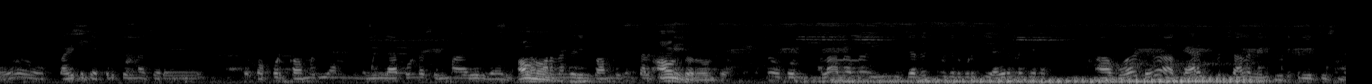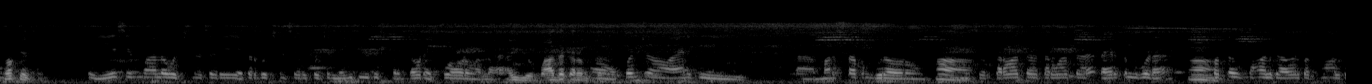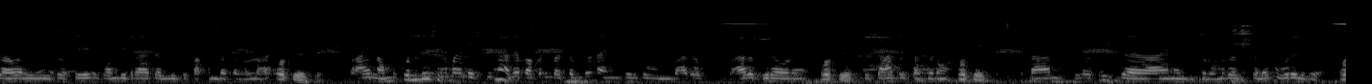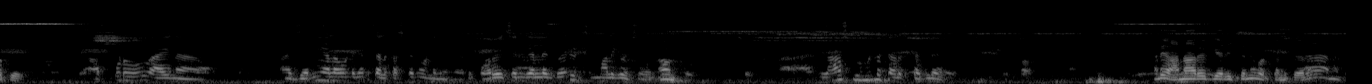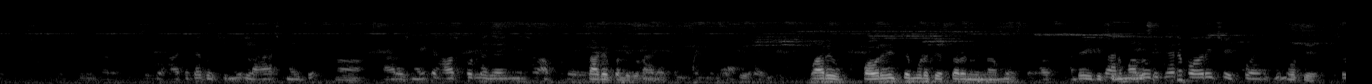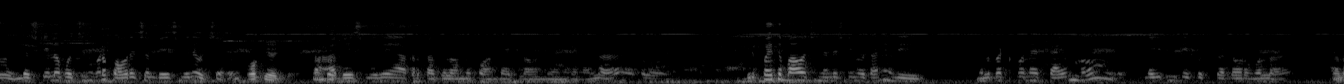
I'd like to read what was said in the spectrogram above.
బయటకి ఎక్కడికి వెళ్ళినా సరే ఒకప్పుడు కామెడీ అని ఏం లేకుండా సినిమా అయ్యేది కాదు. అవును. బ్రహ్మానందం గారి కాంపిటీషన్ చాలా అవును సార్ అవును సార్. సో కొన్ని అలా అలా ఈ జనరేషన్ వచ్చేటప్పటికి ఐరన్ లెగ్ అనే ఆ వర్డ్ ఆ క్యారెక్టర్ చాలా నెగిటివిటీ క్రియేట్ చేసింది. ఓకే సార్ సో ఏ సినిమాలో వచ్చినా సరే ఎక్కడికి వచ్చినా సరే కొంచెం నెగిటివిటీ స్ప్రెడ్ అవడం ఎక్కువ అవడం వల్ల అయ్యో బాధాకరం కొంచెం ఆయనకి మనస్తాపం గురవడం. సో తర్వాత తర్వాత డైరెక్టర్లు కూడా కొత్త మొహాలు కావాలి కొత్త మొహాలు కావాలి. సో సేమ్ కామెడీ ట్రాక్ అని చెప్పి పక్కన పెట్టడం వల్ల ఓకే ఓకే. ఆయన నమ్ముకున్నది సినిమా ఇండస్ట్రీని అదే పక్కన పెట్టడంతో ఆయన కొంచెం బాగా బాగా గురవడం. ఓకే. ఛాన్సులు తగ్గడం. ఓకే. దాంతో ఇంకా ఆయన ఇంక ఇక్కడ ఉండదలుచుకోలేక ఊరెళ్ళిపోయారు ఓకే. అప్పుడు ఆయన ఆ జర్నీ ఎలా ఉండేదంటే చాలా కష్టంగా ఉండేది. అంటే పౌరవచ్చానికి వెళ్ళలేకపోయారు ఇటు సినిమాలకి వచ్చేవారు అవును సార్. సో లాస్ట్ మూమెంట్లో చాలా స్ట్రగుల్ అయ్యారు అంటే అనారోగ్య రీత్యానే వర్క్ చనిపోయారు? హార్ట్ అటాక్ వచ్చింది లాస్ట్ నైట్. ఆ, రోజు నైట్ హాస్పిటల్లో జాయిన్ చేసాం అప్పుడు తాడేపల్లి కూడా వారు పౌరహిత్యం కూడా చేస్తారని విన్నాము. అంటే ఇటు సినిమాలు బేసిక్గానే పౌరేషన్ ఎక్కువ ఆయనకి. ఓకే. సో ఇండస్ట్రీలోకి వచ్చింది కూడా పౌరేషన్ బేస్ మీదే వచ్చారు. Okay okay. ఆ బేస్ మీదే అక్కడ పెద్దలందరూ కాంటాక్ట్లో ఉండి ఉండడం వల్ల గ్రిప్ అయితే బాగా వచ్చింది ఇండస్ట్రీ మీద కానీ అది నిలబెట్టుకునే టైంలో నెగిటివిటీ ఎక్కువ స్ప్రెడ్ అవడం వల్ల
